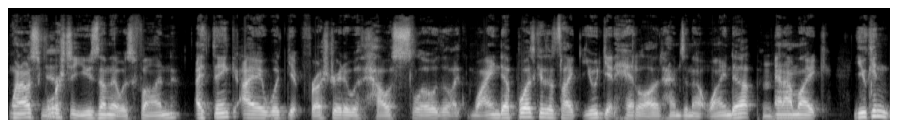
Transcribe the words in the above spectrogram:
When I was Yeah. forced to use them, that was fun. I think I would get frustrated with how slow the like wind up was because it's like you would get hit a lot of times in that wind up, Mhm. and I'm like, you can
